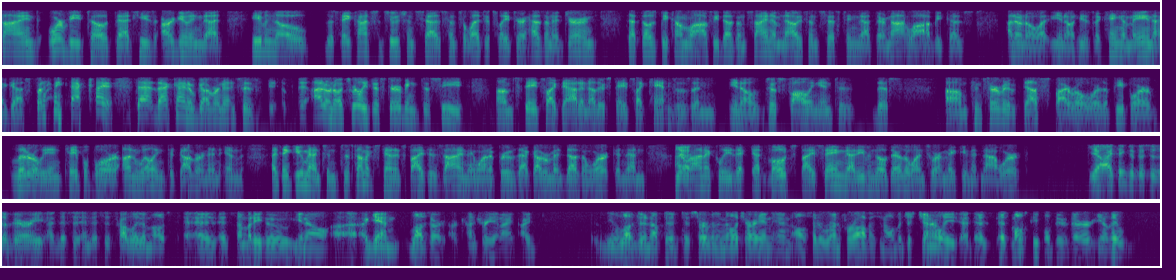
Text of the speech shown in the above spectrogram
signed or vetoed. That he's arguing that even though the state constitution says since the legislature hasn't adjourned that those become law if he doesn't sign them. Now he's insisting that they're not law because I don't know what you know. He's the king of Maine, I guess. But I mean that kind of that that kind of governance is I don't know. It's really disturbing to see um states like that and other states like Kansas and you know just falling into this um conservative death spiral where the people are literally incapable or unwilling to govern. And and I think you mentioned to some extent it's by design. They want to prove that government doesn't work. And then Yeah. ironically they get votes by saying that even though they're the ones who are making it not work. Yeah, I think that this is a very uh, this is and this is probably the most as, as somebody who you know uh, again loves our our country and I I you know loved it enough to to serve in the military and and also to run for office and all, but just generally as as most people do, they're you know they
